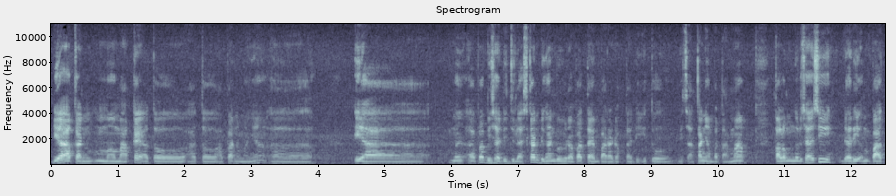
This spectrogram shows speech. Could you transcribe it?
dia akan memakai atau atau apa namanya uh, ya me, apa bisa dijelaskan dengan beberapa time paradox tadi itu. Misalkan yang pertama kalau menurut saya sih dari empat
